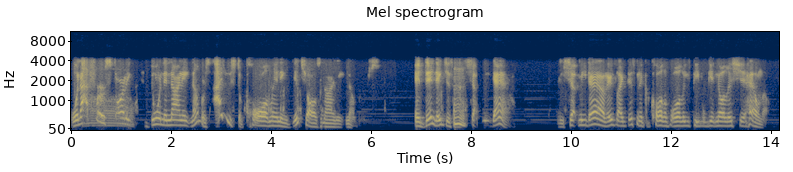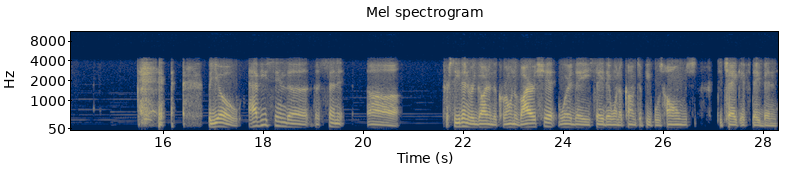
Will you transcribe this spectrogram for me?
When I first started doing the 98 numbers, I used to call in and get y'all's 98 numbers. And then they just shut me down. They shut me down. They was like, this nigga calling for all these people getting all this shit. Hell no. But yo, have you seen the the Senate uh proceeding regarding the coronavirus shit where they say they want to come to people's homes to check if they've been,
